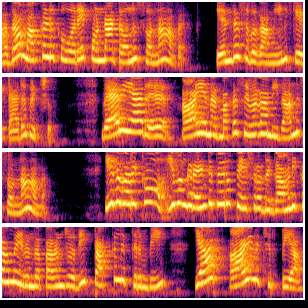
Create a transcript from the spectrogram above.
அதான் மக்களுக்கு ஒரே கொண்டாட்டம்னு சொன்னான் அவன் எந்த சிவகாமின்னு கேட்டாரு பிட்சு வேற யாரு? ஆயனர் மக சிவகாமி தான்னு சொன்னான் அவன். இது வரைக்கும் இவங்க ரெண்டு பேரும் பேசுறது கவனிக்காம இருந்த பரஞ்சோதி டக்குன்னு திரும்பி யார்? ஆயன சிற்பியா?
